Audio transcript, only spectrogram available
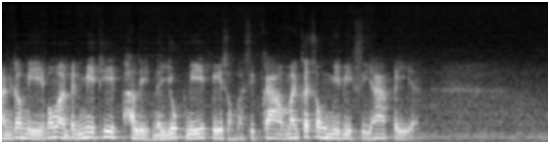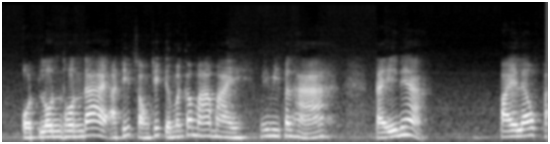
มันก็มีเพราะมันเป็นมีดที่ผลิตในยุคนี้ปี 2019 มันก็คงมีอีกสี่ห้าปีอะ อดลนทนได้อาทิตย์สองอาทิตย์เดี๋ยวมันก็มาใหม่ ไม่มีปัญหา แต่อีเนี่ย ไปแล้วไป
